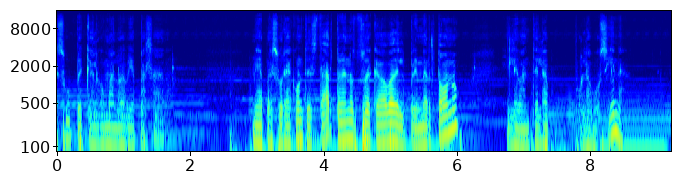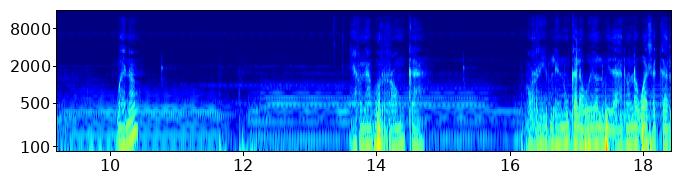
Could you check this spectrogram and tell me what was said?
supe que algo malo había pasado. Me apresuré a contestar, todavía no se acababa del primer tono y levanté la, la bocina. Bueno, era una borronca horrible, nunca la voy a olvidar, no la voy a sacar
